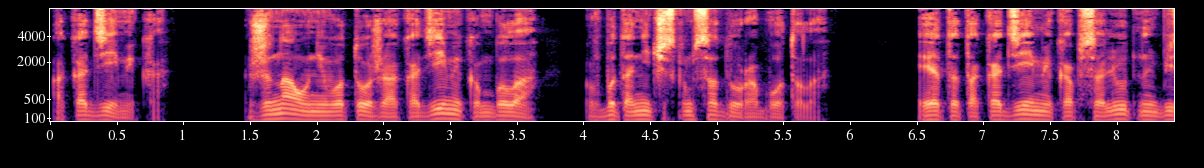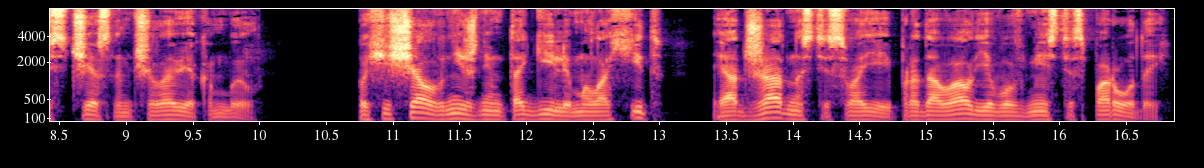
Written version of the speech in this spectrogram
академика. Жена у него тоже академиком была, в ботаническом саду работала. Этот академик абсолютно бесчестным человеком был. Похищал в Нижнем Тагиле малахит и от жадности своей продавал его вместе с породой.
